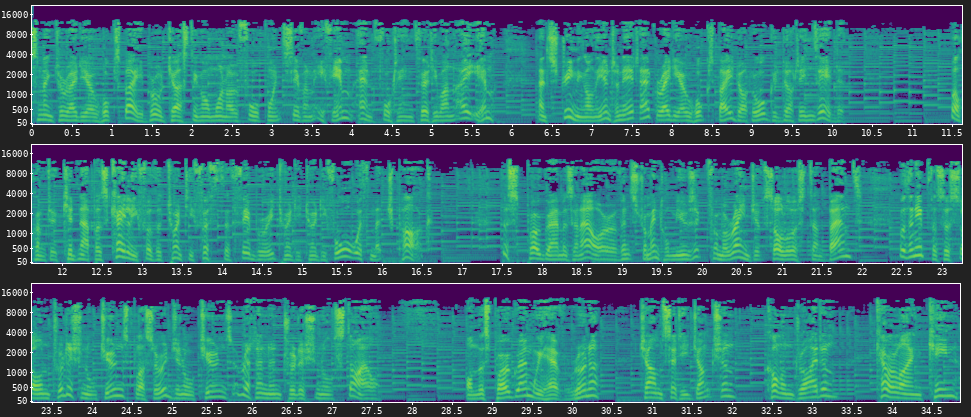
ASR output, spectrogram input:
Listening to Radio Hawke's Bay, broadcasting on 104.7 FM and 1431 AM, and streaming on the internet at radiohawksbay.org.nz. Welcome to Kidnappers Ceilidh for the 25th of February 2024 with Mitch Park. This program is an hour of instrumental music from a range of soloists and bands, with an emphasis on traditional tunes plus original tunes written in traditional style. On this program we have Runa, Charm City Junction, Colin Dryden, Caroline Keane,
